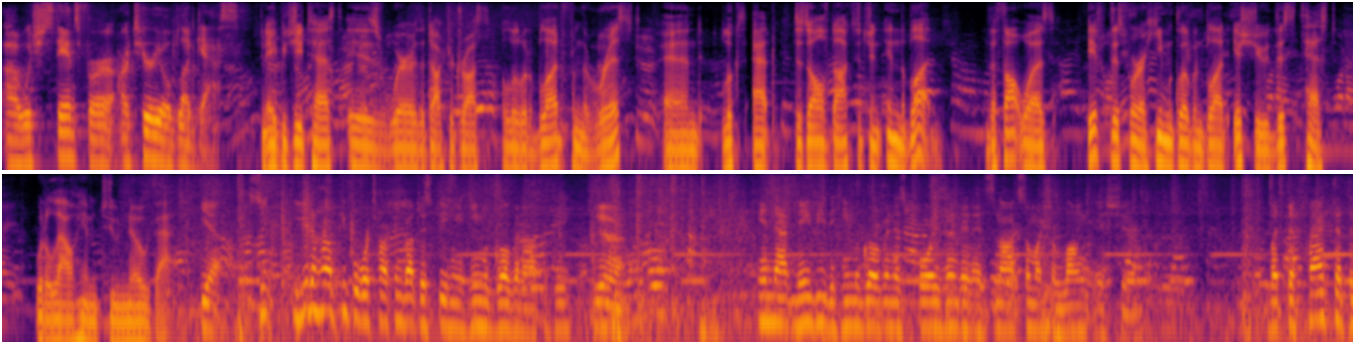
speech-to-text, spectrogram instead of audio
uh, which stands for arterial blood gas. An ABG test is where the doctor draws a little bit of blood from the wrist and looks at dissolved oxygen in the blood. The thought was if this were a hemoglobin blood issue, this test would allow him to know that. Yeah. So you know how people were talking about this being a hemoglobinopathy? Yeah. In that maybe the hemoglobin is poisoned and it's not so much a lung issue. But the fact that the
